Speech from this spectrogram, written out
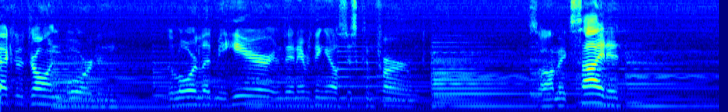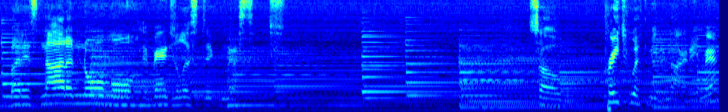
back to the drawing board, and the Lord led me here, and then everything else just confirmed. So I'm excited, but it's not a normal evangelistic message. So preach with me tonight, amen?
